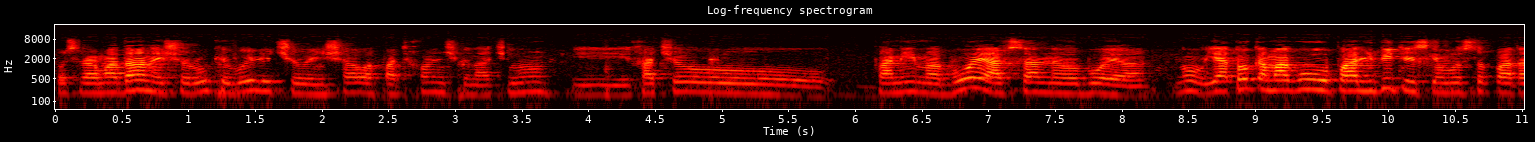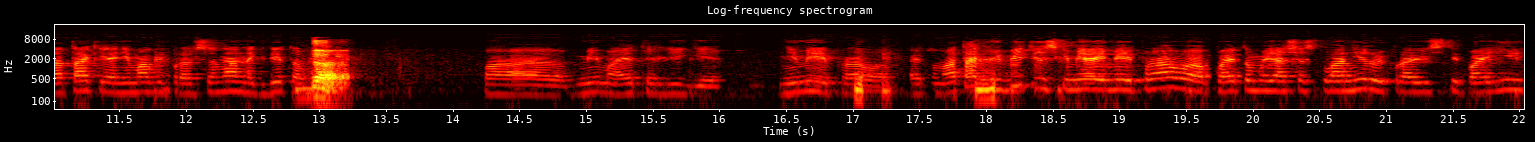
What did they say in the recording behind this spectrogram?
После Рамадана еще руки вылечу, иншаллах, потихонечку начну. И хочу, помимо боя, официального боя, ну, я только могу по любительским выступать, а так я не могу профессионально где-то да. помимо этой лиги. Не имею права. Поэтому, а так любительским я имею право, поэтому я сейчас планирую провести бои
